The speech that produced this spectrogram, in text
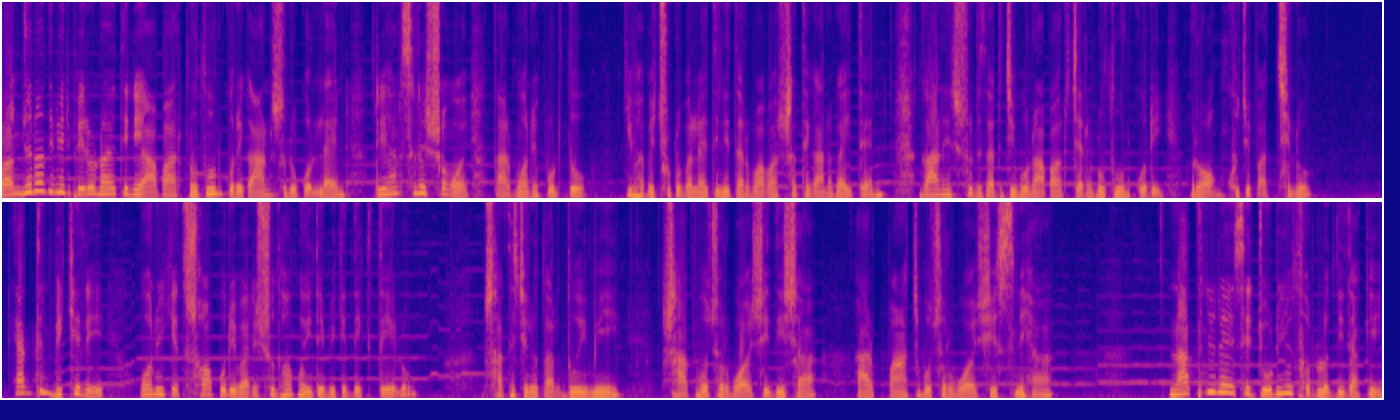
রঞ্জনা দেবীর প্রেরণায় তিনি আবার নতুন করে গান শুরু করলেন। রিহার্সালের সময় তার মনে পড়তো কীভাবে ছোটবেলায় তিনি তার বাবার সাথে গান গাইতেন। গানের সুরে তার জীবন আবার যেন নতুন করে রং খুঁজে পাচ্ছিল। একদিন বিকেলে অনিকেত সপরিবারে সুধাময়ী দেবীকে দেখতে এলো। সাথে ছিল তার দুই মেয়ে। সাত বছর বয়সী দিশা আর পাঁচ বছর বয়সী স্নেহা। নাতনিরা এসে জড়িয়ে ধরল দিদাকে।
